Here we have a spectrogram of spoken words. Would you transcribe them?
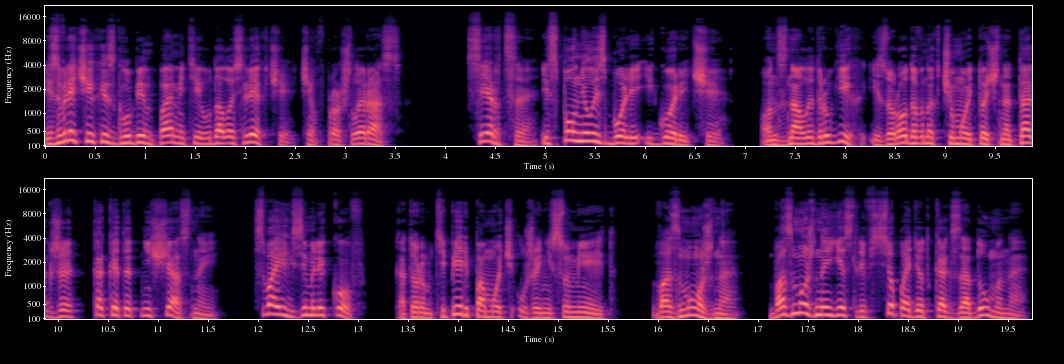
извлечь их из глубин памяти удалось легче, чем в прошлый раз. Сердце исполнилось боли и горечи. Он знал и других, изуродованных чумой точно так же, как этот несчастный. Своих земляков, которым теперь помочь уже не сумеет. Возможно, возможно, если все пойдет как задумано,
